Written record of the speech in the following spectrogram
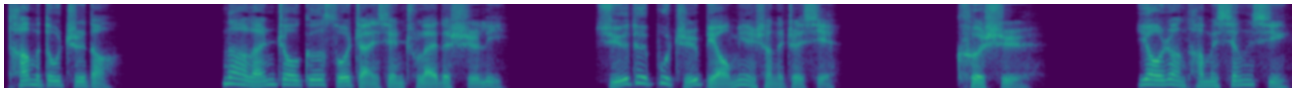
他们都知道，纳兰朝歌所展现出来的实力，绝对不止表面上的这些。可是，要让他们相信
